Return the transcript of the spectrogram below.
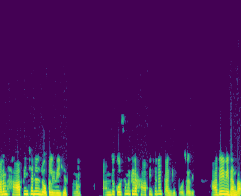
మనం హాఫ్ ఇంచ్ అనేది లోపలికి తీసేస్తున్నాం. అందుకోసం ఇక్కడ హాఫ్ ఇంచ్ అనేది తగ్గిపోతుంది. అదే విధంగా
